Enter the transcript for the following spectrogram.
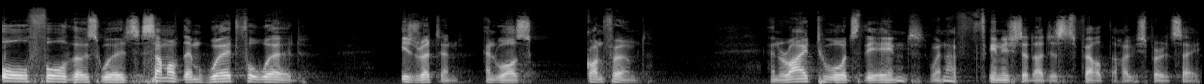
all four of those words, some of them word for word, is written and was confirmed. And right towards the end, when I finished it, I just felt the Holy Spirit say,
